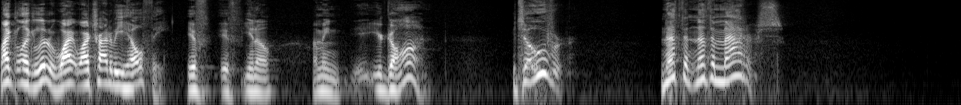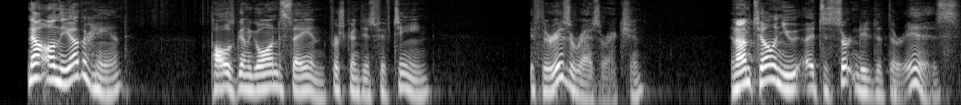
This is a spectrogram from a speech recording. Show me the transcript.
Like like literally, why why try to be healthy if if, you know, I mean, you're gone. It's over. Nothing nothing matters. Now, on the other hand, Paul is going to go on to say in 1 Corinthians 15 if there is a resurrection, and I'm telling you, uh, it's a certainty that there is,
